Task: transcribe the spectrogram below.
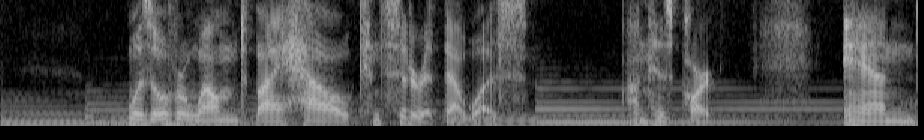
was overwhelmed by how considerate that was on his part. And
